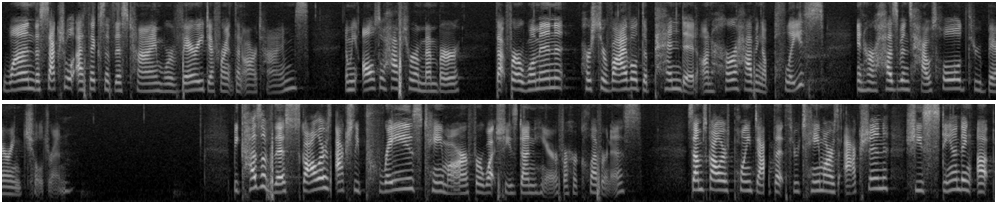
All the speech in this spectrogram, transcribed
One, the sexual ethics of this time were very different than our times. And we also have to remember that for a woman, her survival depended on her having a place in her husband's household through bearing children. Because of this, scholars actually praise Tamar for what she's done here, for her cleverness. Some scholars point out that through Tamar's action, she's standing up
